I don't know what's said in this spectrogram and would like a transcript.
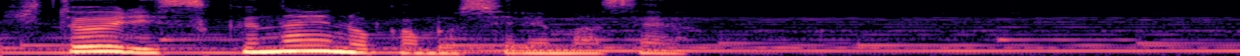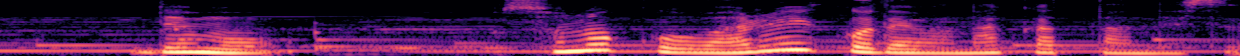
人より少ないのかもしれません。でも、その子悪い子ではなかったんです。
